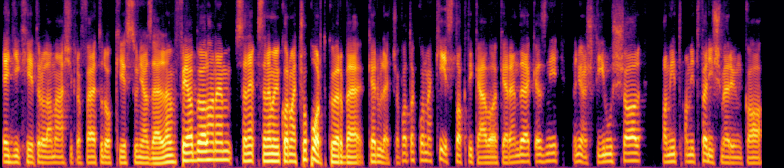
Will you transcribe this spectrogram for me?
egyik hétről a másikra fel tudok készülni az ellenfélből, hanem szerintem amikor már csoportkörbe kerül egy csapat, akkor már kész taktikával kell rendelkezni, egy olyan stílussal, amit, amit felismerünk a,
